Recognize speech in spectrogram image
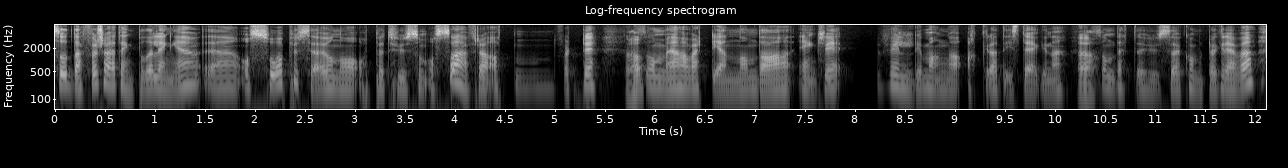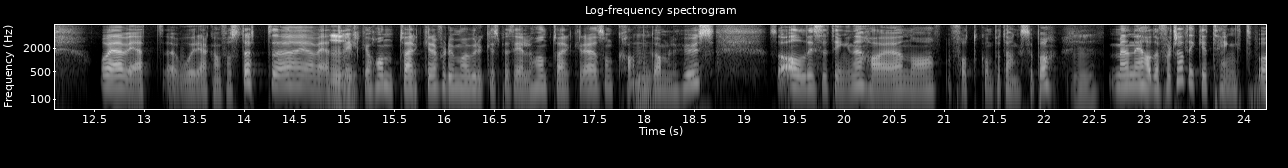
så derfor så har jeg tenkt på det lenge. Eh, og så pusser jeg jo nå opp et hus som også er fra 1840, Aha. som jeg har vært gjennom da egentlig veldig mange av akkurat de stegene Ja. som dette huset kommer til å kreve. Og jeg vet eh, hvor jeg kan få støtte, jeg vet Mm. hvilke håndverkere, for du må bruke spesielle håndverkere som kan Mm. gamle hus. Så alle disse tingene har jeg nå fått kompetanse på. Mm. Men jeg hadde fortsatt ikke tenkt på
